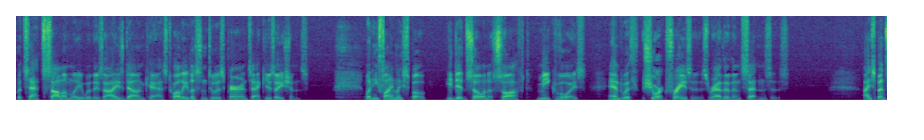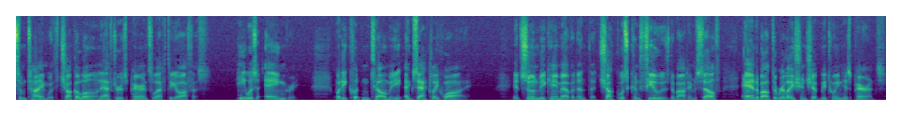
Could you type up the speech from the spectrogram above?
but sat solemnly with his eyes downcast while he listened to his parents' accusations. When he finally spoke, he did so in a soft, meek voice and with short phrases rather than sentences. I spent some time with Chuck alone after his parents left the office. He was angry, but he couldn't tell me exactly why. It soon became evident that Chuck was confused about himself and about the relationship between his parents.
